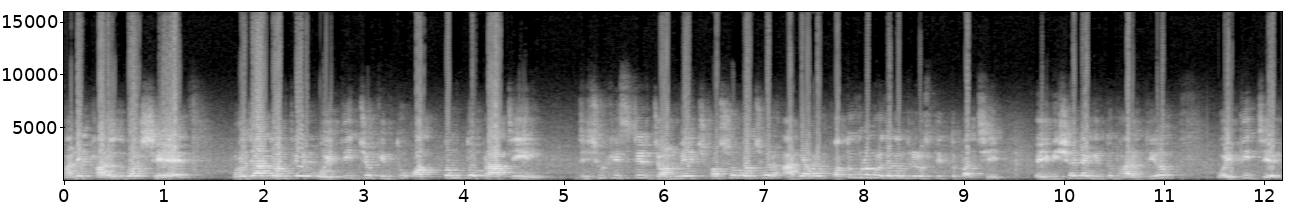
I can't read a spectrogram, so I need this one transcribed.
মানে ভারতবর্ষে প্রজাতন্ত্রের ঐতিহ্য কিন্তু অত্যন্ত প্রাচীন। যীশু খ্রিস্টের জন্মের ছশো বছর আগে আমরা কতগুলো প্রজাতন্ত্রের অস্তিত্ব পাচ্ছি? এই বিষয়টা কিন্তু ভারতীয় ঐতিহ্যের,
